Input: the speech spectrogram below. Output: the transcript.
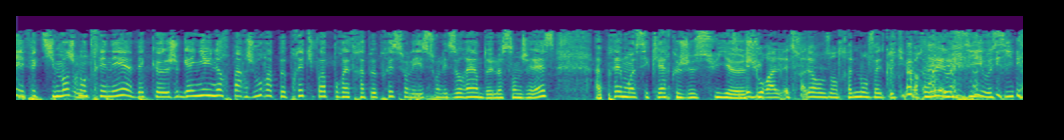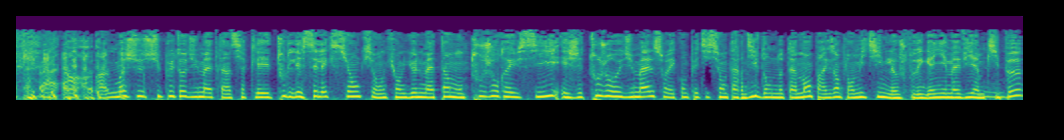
Et effectivement, je m'entraînais avec, je gagnais une heure par jour à peu près, tu vois, pour être à peu près sur les sur les horaires de Los Angeles. Après, moi, c'est clair que je suis, euh, je suis pour être à l'heure aux entraînements en fait que tu partais oui, aussi, aussi. Ah, ah, Moi, je suis plutôt du matin. C'est-à-dire que les, toutes les sélections qui ont, qui ont lieu le matin m'ont toujours réussi et j'ai toujours eu du mal sur les compétitions tardives. Donc, notamment, par exemple, en meeting, là où je pouvais gagner ma vie un petit peu,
